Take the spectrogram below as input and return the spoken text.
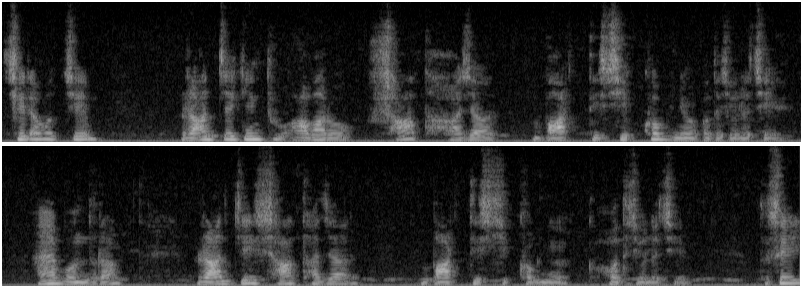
সেটা হচ্ছে, রাজ্যে কিন্তু আবারও সাত হাজার বাড়তি শিক্ষক নিয়োগ হতে চলেছে। হ্যাঁ বন্ধুরা, রাজ্যে সাত হাজার বাড়তি শিক্ষক নিয়োগ হতে চলেছে। তো সেই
